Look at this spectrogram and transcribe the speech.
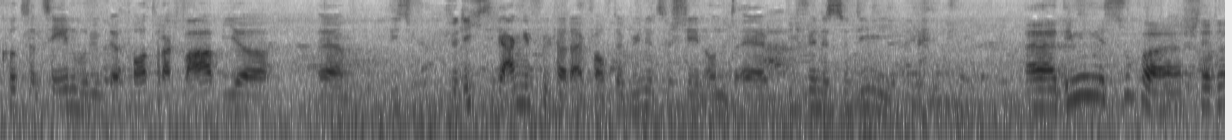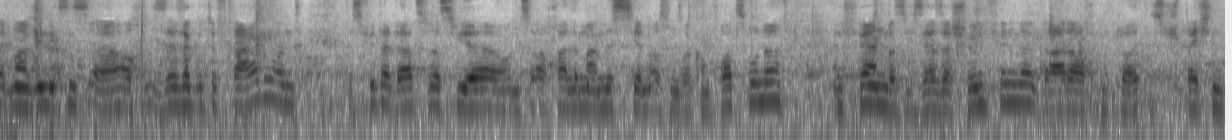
kurz erzählen, worüber der Vortrag war, wie ähm, es für dich sich angefühlt hat, einfach auf der Bühne zu stehen und äh, wie findest du Dimi? Äh, Dimi ist super. Er stellt halt mal wenigstens äh, auch sehr, sehr gute Fragen und das führt halt dazu, dass wir uns auch alle mal ein bisschen aus unserer Komfortzone entfernen, was ich sehr, sehr schön finde, gerade auch mit Leuten zu sprechen,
